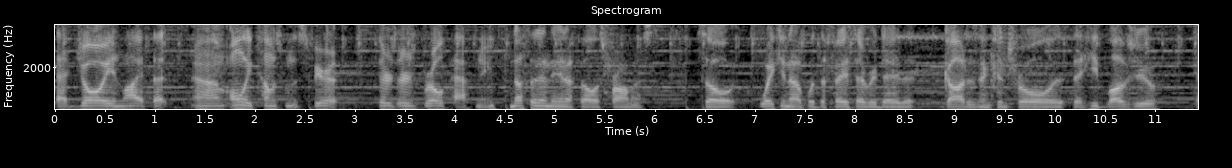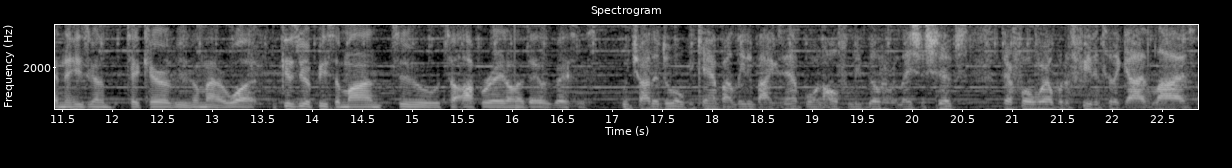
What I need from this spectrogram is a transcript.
that joy in life that um, only comes from the Spirit. There's there's growth happening. Nothing in the NFL is promised. So waking up with the faith every day that God is in control, that He loves you, and that He's going to take care of you no matter what. It gives you a peace of mind to to operate on a daily basis. We try to do what we can by leading by example and hopefully building relationships. Therefore, we're able to feed into the guys' lives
